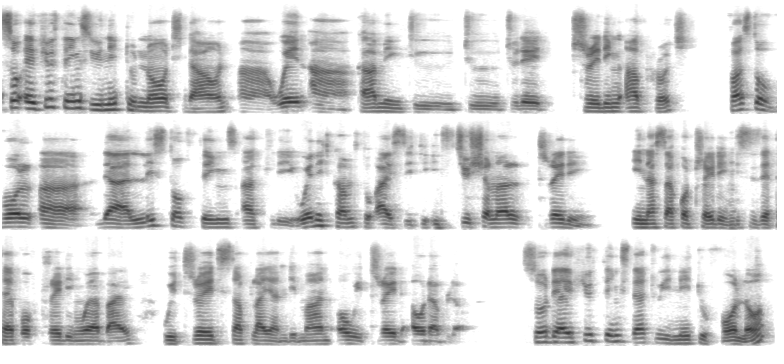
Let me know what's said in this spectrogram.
so a few things you need to note down uh, when uh, coming to, to, to the trading approach. First of all, uh, there are a list of things actually when it comes to ICT, institutional trading, inner circle trading. This is a type of trading whereby we trade supply and demand or we trade order block. So there are a few things that we need to follow.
